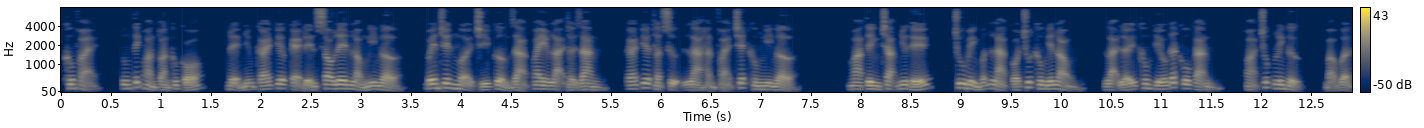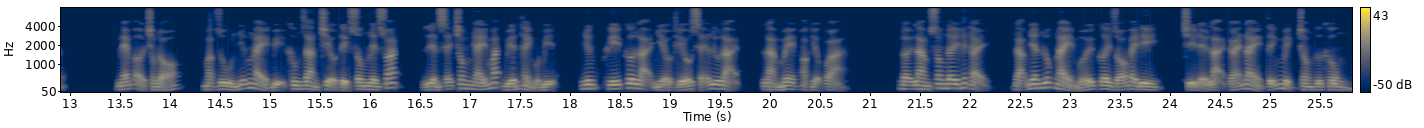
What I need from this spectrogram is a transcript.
Không phải, tung tích hoàn toàn không có, để những cái kia kẻ đến sau lên lòng nghi ngờ, bên trên mời trí cường giả quay lại thời gian, cái kia thật sự là hẳn phải chết không nghi ngờ. Mà tình trạng như thế, chu bình vẫn là có chút không yên lòng, lại lấy không thiếu đất khô cằn, hỏa trúc linh thực, bảo vật. Ném ở trong đó, mặc dù những này bị không gian triệu tịch sông lên soát, liền sẽ trong nháy mắt biến thành một mịn, nhưng khí cơ lại nhiều thiếu sẽ lưu lại, làm mê hoặc hiệu quả. Đợi làm xong đây hết thảy, đạo nhân lúc này mới cơi gió bay đi chỉ để lại cái này tĩnh mịch trong hư không,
